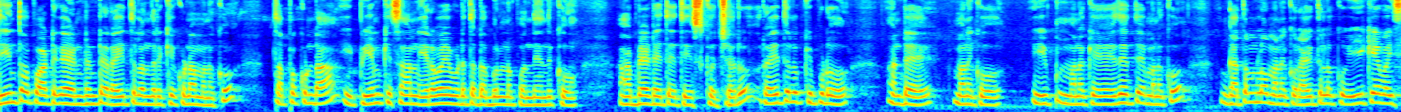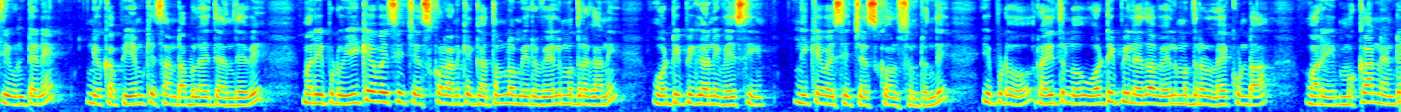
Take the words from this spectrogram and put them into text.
దీంతో పాటుగా ఏంటంటే రైతులందరికీ కూడా మనకు తప్పకుండా ఈ పిఎం కిసాన్ ఇరవై విడత డబ్బులను పొందేందుకు అప్డేట్ అయితే తీసుకొచ్చారు. రైతులకు ఇప్పుడు అంటే మనకు ఈ మనకి ఏదైతే మనకు గతంలో మనకు రైతులకు ఈకేవైసీ ఉంటేనే ఈ యొక్క పిఎం కిసాన్ డబ్బులు అయితే అందేవి. మరి ఇప్పుడు ఈకేవైసీ చేసుకోవడానికి గతంలో మీరు వేలిముద్ర కానీ ఓటీపీ కానీ వేసి ఈ కేవైసీ చేసుకోవాల్సి ఉంటుంది. ఇప్పుడు రైతులు ఓటీపీ లేదా వేలిముద్ర లేకుండా వారి ముఖాన్ని అంటే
